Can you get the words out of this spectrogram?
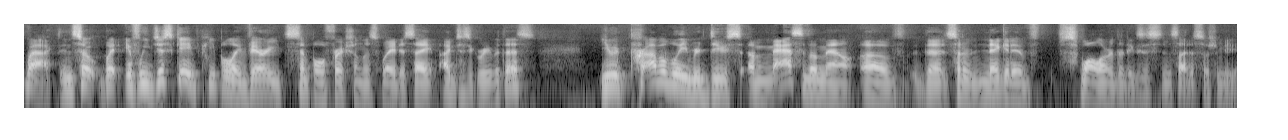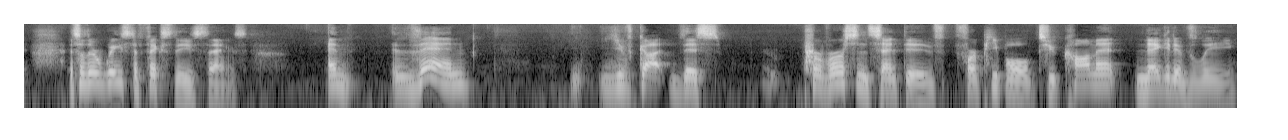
whacked and so but if we just gave people a very simple frictionless way to say i disagree with this you would probably reduce a massive amount of the sort of negative swaller that exists inside of social media. And so there are ways to fix these things. And then you've got this perverse incentive for people to comment negatively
